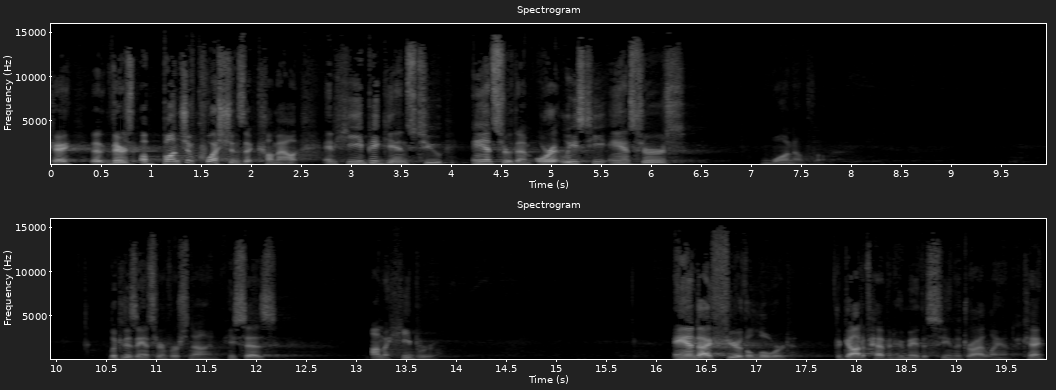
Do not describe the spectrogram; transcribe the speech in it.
Okay? There's a bunch of questions that come out, and he begins to answer them, or at least he answers one of them. Look at his answer in verse 9. He says, I'm a Hebrew, and I fear the Lord, the God of heaven who made the sea and the dry land. Okay?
